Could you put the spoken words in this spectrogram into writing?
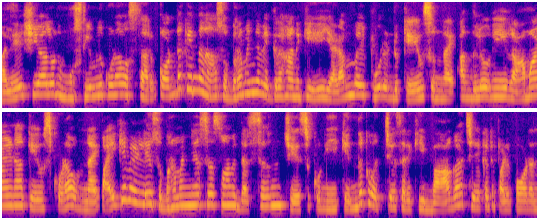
మలేషియాలోని ముస్లింలు కూడా వస్తారు. కొండ కిందన సుబ్రహ్మణ్య విగ్రహానికి ఎడం వైపు రెండు కేవ్స్ ఉన్నాయి. అందులోని రామాయణ కేవ్స్ కూడా ఉన్నాయి. పైకి వెళ్ళి సుబ్రహ్మణ్యేశ్వర స్వామి దర్శనం చేసుకుని కిందకు వచ్చేసరికి బాగా చీకటి పడిపోవడం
